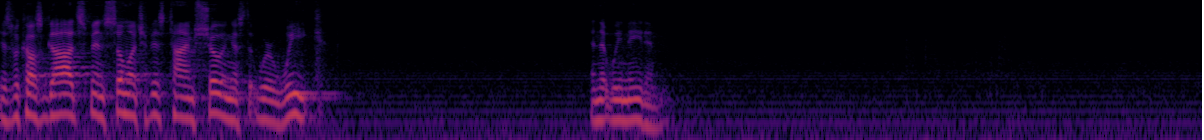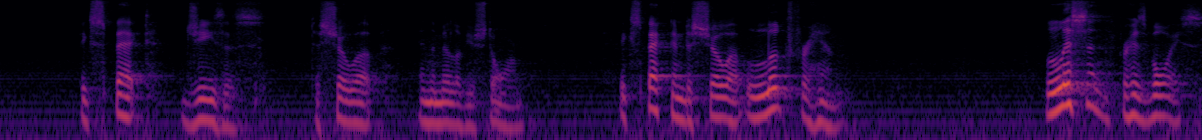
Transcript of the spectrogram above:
is because God spends so much of His time showing us that we're weak and that we need Him. Expect Jesus to show up in the middle of your storm. Expect Him to show up. Look for Him. Listen for His voice.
